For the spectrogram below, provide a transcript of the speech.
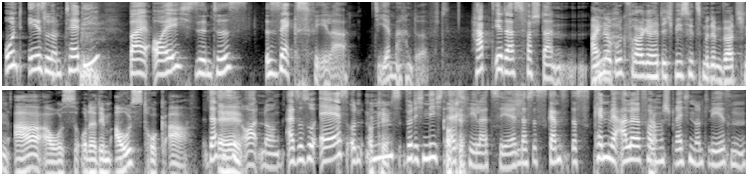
Und Esel und Teddy, bei euch sind es sechs Fehler, die ihr machen dürft. Habt ihr das verstanden? Eine Rückfrage hätte ich, wie sieht's mit dem Wörtchen A aus oder dem Ausdruck A? Das Äh, ist in Ordnung. Also so Äs und Okay. Ms würde ich nicht als Okay. Fehler zählen. Das ist ganz, das kennen wir alle vom Sprechen und Lesen.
